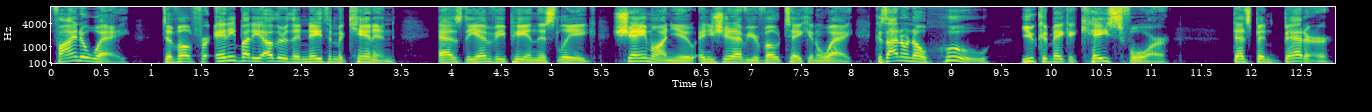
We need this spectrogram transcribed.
find a way to vote for anybody other than Nathan MacKinnon as the MVP in this league, shame on you, and you should have your vote taken away. Because I don't know who you could make a case for that's been better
